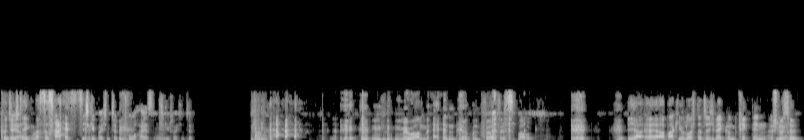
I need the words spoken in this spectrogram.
Könnt ihr euch ja. denken, was das heißt? ich gebe euch einen Tipp, To heißt und. Ich gebe euch einen Tipp. Mirror Man und Purple Smoke. ja, äh, Abakio läuft natürlich weg und kriegt den Schlüssel.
